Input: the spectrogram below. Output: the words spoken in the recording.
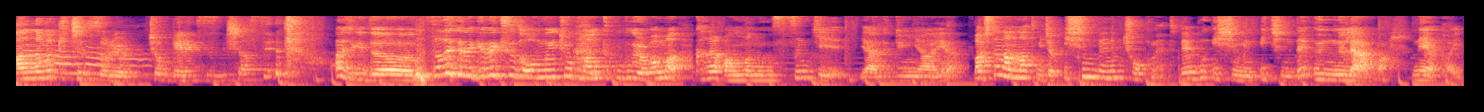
Anlamak için soruyorum. Çok gereksiz bir şahsiyet. Aşkım, sana göre gereksiz olmayı çok mantıklı buluyorum ama o kadar anlamamışsın ki yani dünyayı. Baştan anlatmayacağım. İşim benim çok net ve bu işimin içinde ünlüler var. Ne yapayım?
